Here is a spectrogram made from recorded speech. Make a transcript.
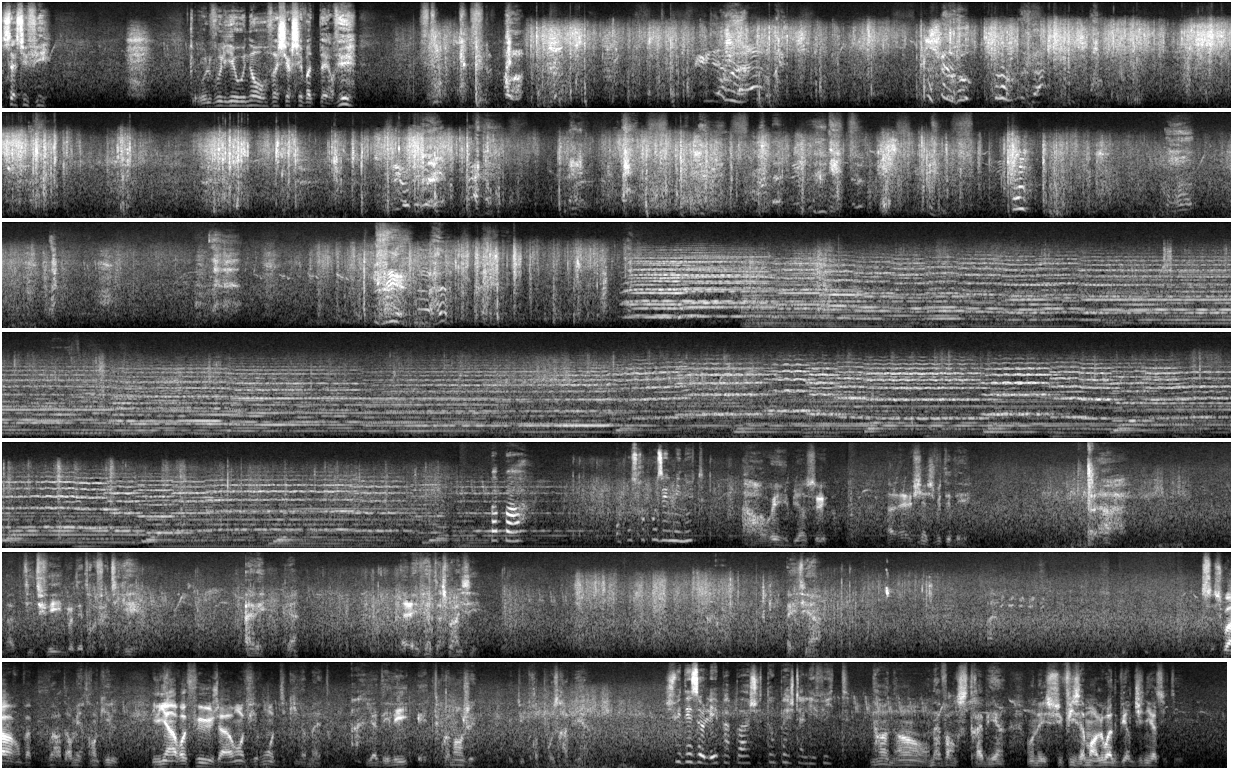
Ça suffit. Que vous le vouliez ou non, on va chercher votre père, vu? Papa, on peut se reposer une minute Ah oui, bien sûr. Viens, je vais t'aider. Ma petite fille doit être fatiguée. Allez, viens. Viens t'asseoir ici. Allez, tiens. Ce soir, on va pouvoir dormir tranquille. Il y a un refuge à environ 10 kilomètres. Il y a des lits et de quoi manger. Et tu te reposeras bien. Je suis désolée, papa, je t'empêche d'aller vite. Non, non, on avance très bien. On est suffisamment loin de Virginia City.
